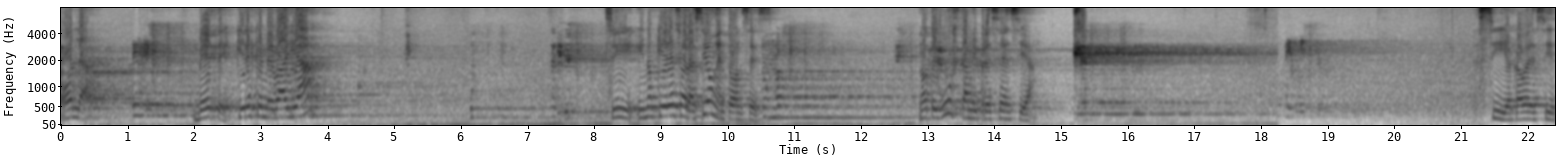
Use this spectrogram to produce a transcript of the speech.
Hola. Vete. ¿Quieres que me vaya? Sí, y no quieres oración entonces. No te gusta mi presencia. Sí, acaba de decir.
